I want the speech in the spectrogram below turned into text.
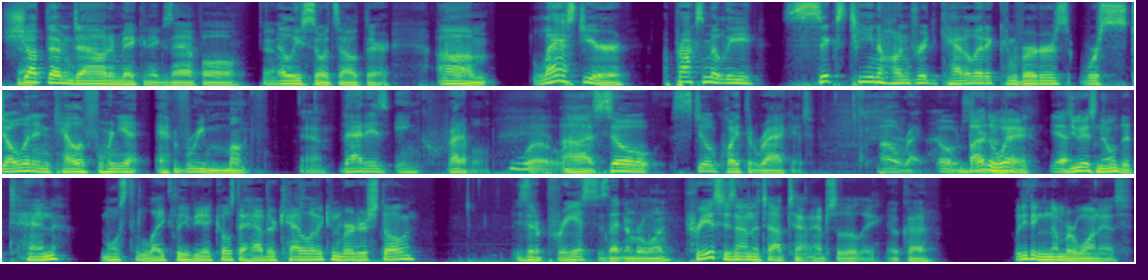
shut them down and make an example. Yeah. At least so it's out there. Um, last year, approximately 1,600 catalytic converters were stolen in California every month. Yeah. That is incredible. Whoa. Uh, so still quite the racket. Oh right. Oh, By the way, yeah. do you guys know the 10 most likely vehicles to have their catalytic converters stolen? is it a Prius? Is that number one? Prius is on the top 10, absolutely. Okay. What do you think number one is?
